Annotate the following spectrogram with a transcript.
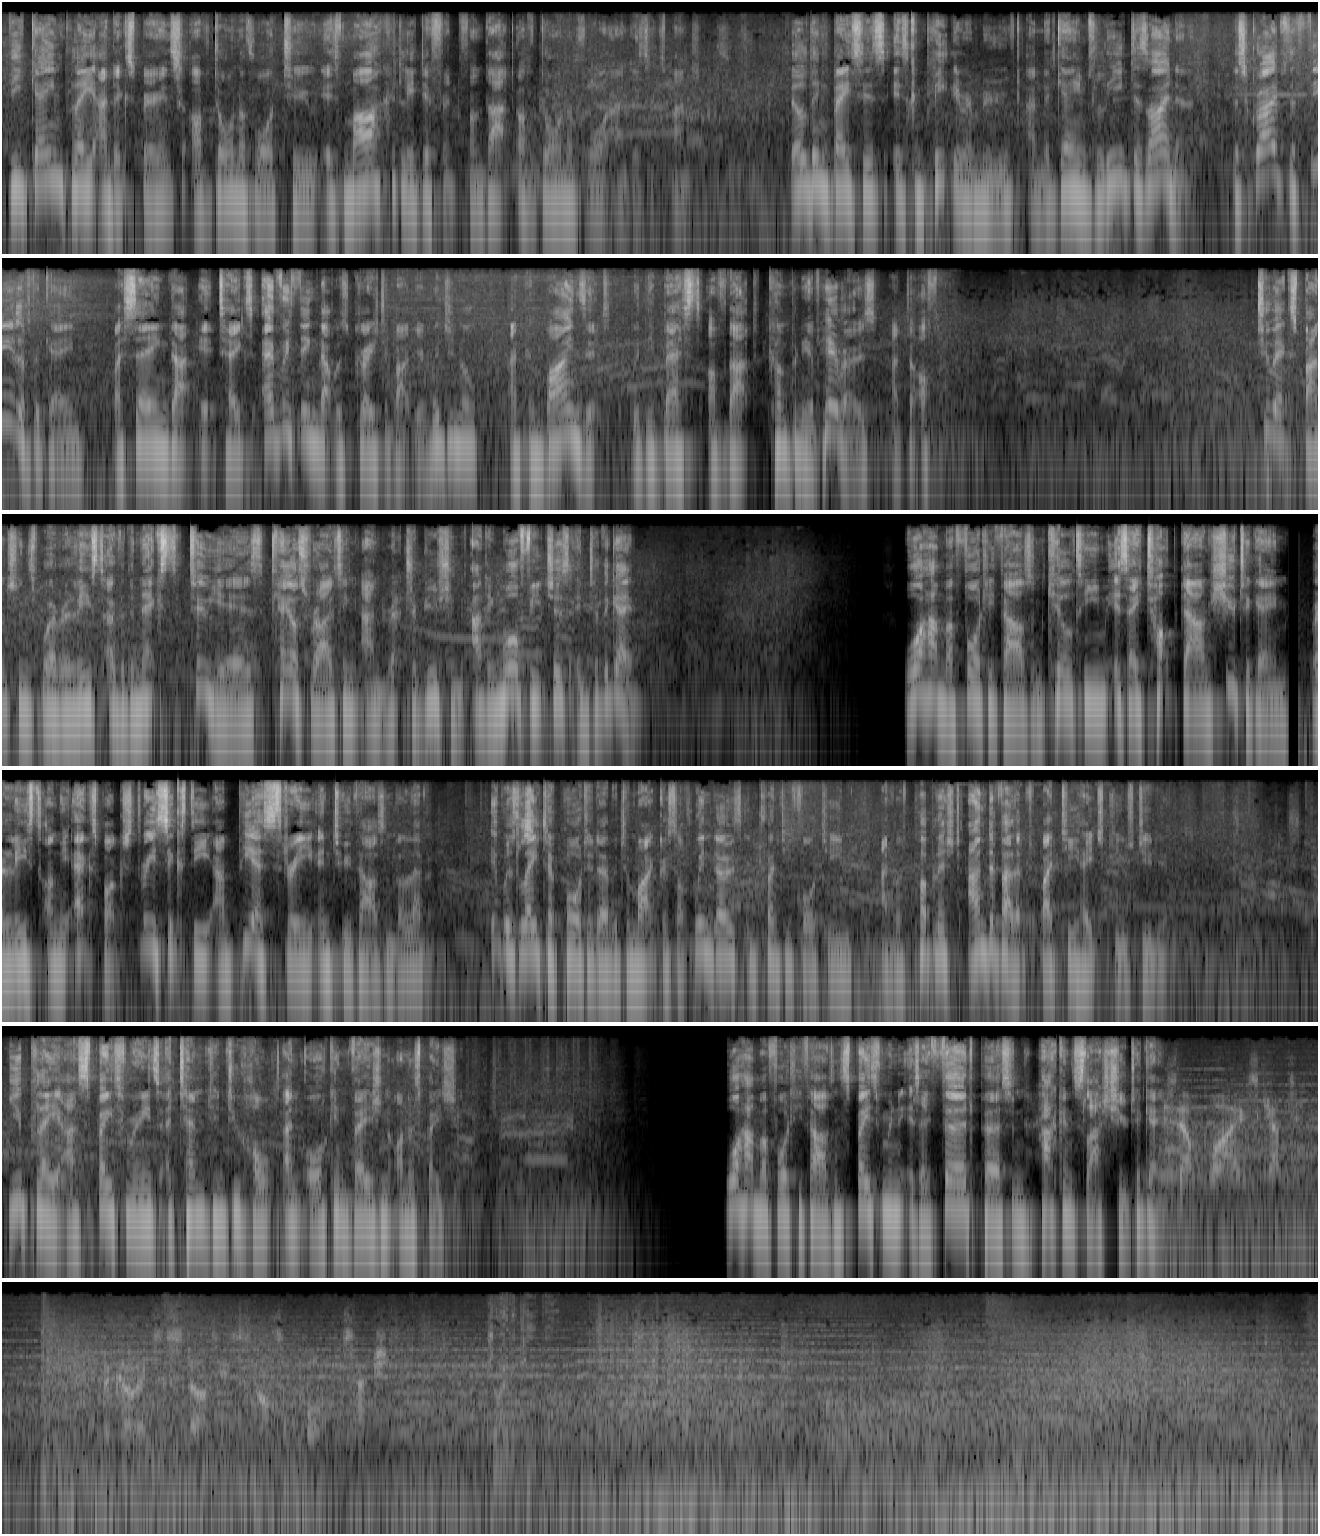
The gameplay and experience of Dawn of War 2 is markedly different from that of Dawn of War and its expansions. Building bases is completely removed, and the game's lead designer describes the feel of the game by saying that it takes everything that was great about the original and combines it with the best of that Company of Heroes had to offer. Two expansions were released over the next two years Chaos Rising and Retribution, adding more features into the game. Warhammer 40,000 Kill Team is a top down shooter game released on the Xbox 360 and PS3 in 2011. It was later ported over to Microsoft Windows in 2014 and was published and developed by THQ Studios. You play as Space Marines attempting to halt an Orc invasion on a spaceship. Warhammer 40,000 Space Marine is a third person hack and slash shooter game. Is that wise, Captain? The Codex Astartes does not support this action. Try to keep up.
